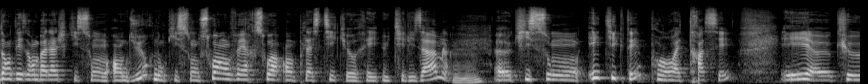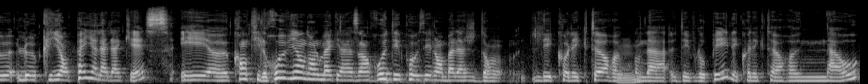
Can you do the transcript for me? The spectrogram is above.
dans des emballages qui sont en dur, donc qui sont soit en verre, soit en plastique réutilisable, mhm. qui sont étiquetés pour être tracés, et que le client paye à la, caisse, et quand il revient dans le magasin, redéposer l'emballage dans les collecteurs mhm. qu'on a développés, les collecteurs NAO,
